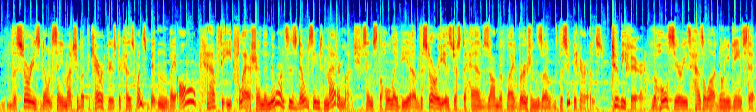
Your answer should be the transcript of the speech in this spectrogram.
The stories don't say much about the characters because once bitten, they all have to eat flesh, and the nuances don't seem to matter much, since the whole idea of the story is just to have zombified versions of the superheroes. To be fair, the whole series has a lot going against it,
